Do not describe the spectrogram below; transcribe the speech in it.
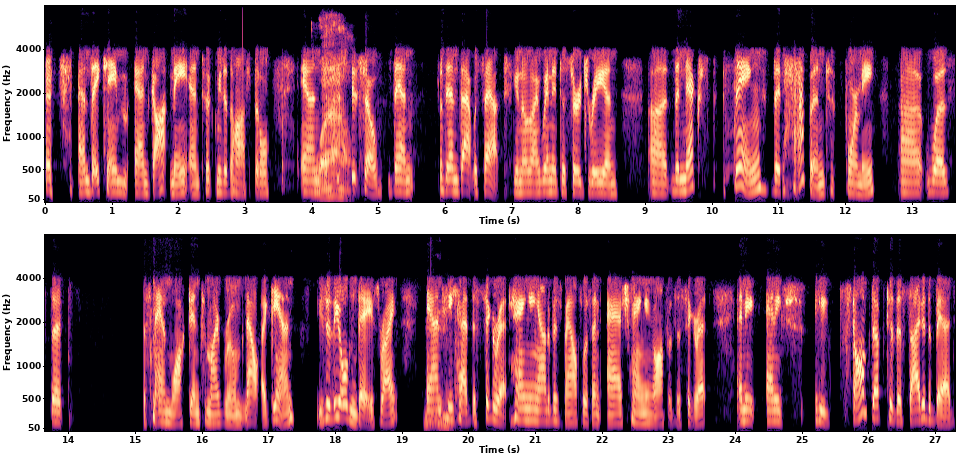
and they came and got me and took me to the hospital, and wow. so then then that was that. You know, I went into surgery, and uh, the next thing that happened for me uh, was that this man walked into my room. Now, again, these are the olden days, right? And he mm-hmm. had the cigarette hanging out of his mouth with an ash hanging off of the cigarette. And he and he he stomped up to the side of the bed,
